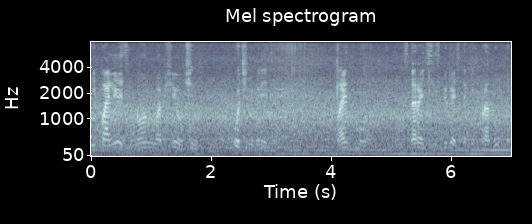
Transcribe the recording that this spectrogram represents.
не полезен, но он вообще очень, очень вреден. Поэтому старайтесь избегать таких продуктов.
